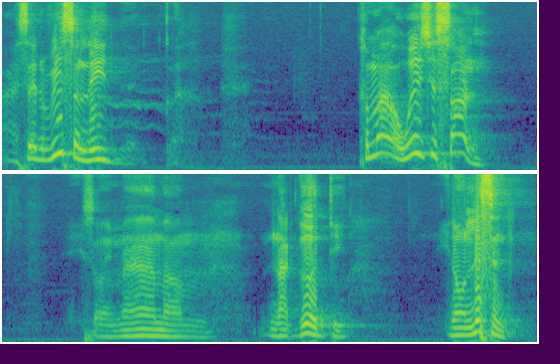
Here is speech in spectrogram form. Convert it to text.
I said, recently, Kamal, where's your son? He said, Imam, um, not good. He, he don't listen.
